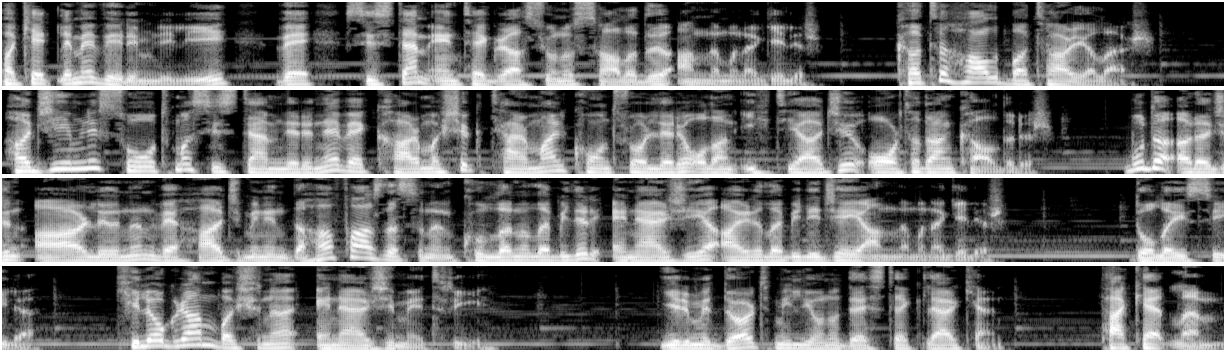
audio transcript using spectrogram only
paketleme verimliliği ve sistem entegrasyonu sağladığı anlamına gelir. Katı hal bataryalar, hacimli soğutma sistemlerine ve karmaşık termal kontrollere olan ihtiyacı ortadan kaldırır. Bu da aracın ağırlığının ve hacminin daha fazlasının kullanılabilir enerjiye ayrılabileceği anlamına gelir. Dolayısıyla kilogram başına enerji metriği 24 milyonu desteklerken paketlem,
